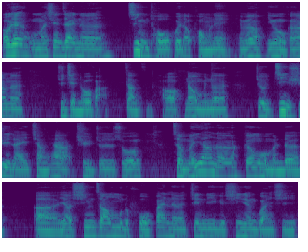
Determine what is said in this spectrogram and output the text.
OK，我们现在呢。镜头回到棚内有没有？因为我刚刚呢去剪头发，这样子。好，那我们呢就继续来讲下去，就是说怎么样呢？跟我们的呃要新招募的伙伴呢建立一个信任关系。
